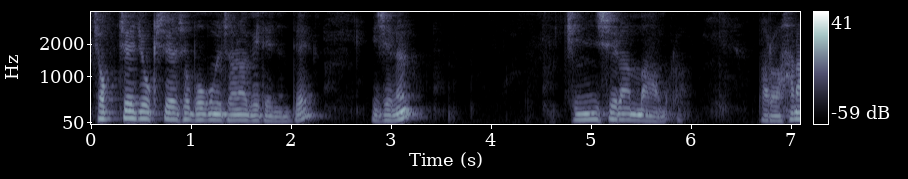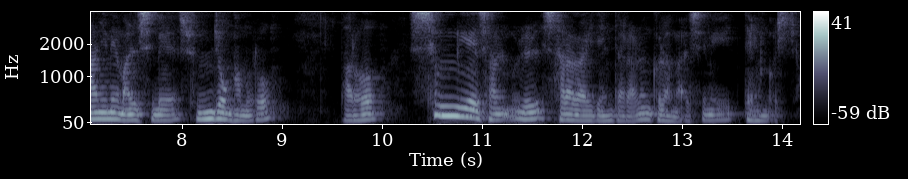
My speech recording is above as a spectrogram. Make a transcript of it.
적재적소에서 복음을 전하게 되는데 이제는 진실한 마음으로 바로 하나님의 말씀에 순종함으로 바로 승리의 삶을 살아가야 된다라는 그런 말씀이 되는 것이죠.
